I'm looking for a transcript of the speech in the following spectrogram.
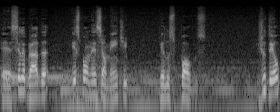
é celebrada exponencialmente pelos povos judeu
